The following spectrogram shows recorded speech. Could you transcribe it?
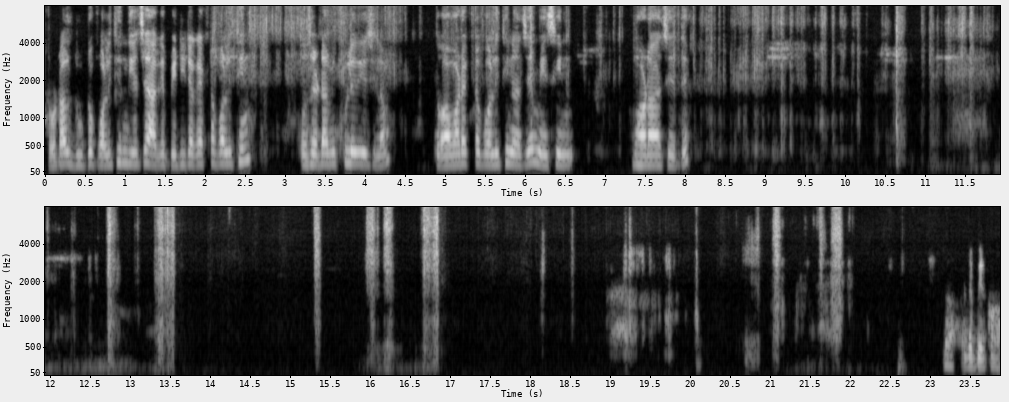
টোটাল দুটো পলিথিন দিয়েছে। আগে পেটিটাকে একটা পলিথিন তো সেটা আমি খুলে দিয়েছিলাম। তো আবার একটা পলিথিন আছে মেশিন ভরা আছে এতে। এটা বের করো।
